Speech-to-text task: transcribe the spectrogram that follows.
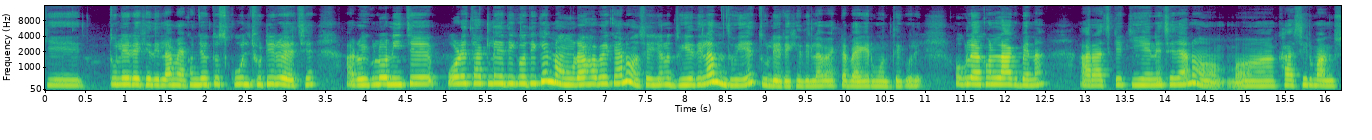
কি তুলে রেখে দিলাম। এখন যেহেতু স্কুল ছুটি রয়েছে, আর ওইগুলো নিচে পড়ে থাকলে এদিক ওদিকে নোংরা হবে কেন? সেই জন্য ধুয়ে দিলাম, ধুয়ে তুলে রেখে দিলাম একটা ব্যাগের মধ্যে করে। ওগুলো এখন লাগবে না। আর আজকে কি এনেছে জানো? খাসির মাংস।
